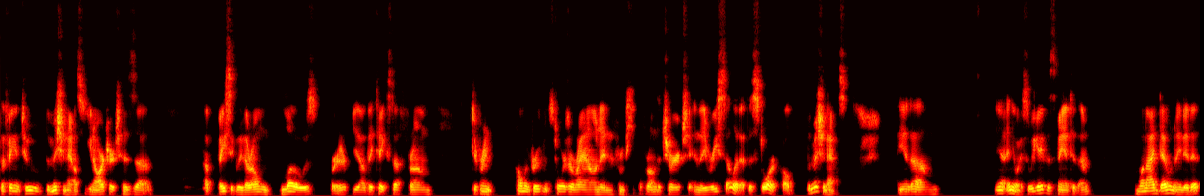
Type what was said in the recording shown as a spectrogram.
the fan to the mission house, you know, our church has uh, uh, basically their own Lowe's where you know they take stuff from different home improvement stores around and from people from the church, and they resell it at this store called the Mission House. And um, yeah, anyway, so we gave this fan to them. When I donated it,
